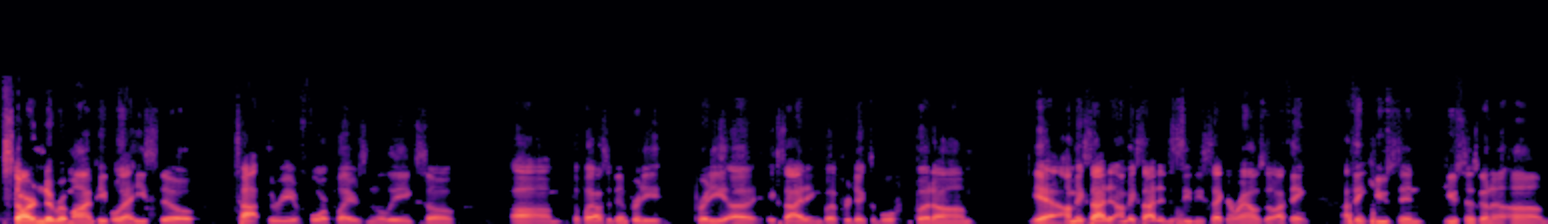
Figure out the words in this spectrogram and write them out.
starting to remind people that he's still top three or four players in the league. So um, the playoffs have been pretty pretty uh, exciting but predictable. But um, yeah, I'm excited. I'm excited to see these second rounds though. I think I think Houston Houston's gonna um,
